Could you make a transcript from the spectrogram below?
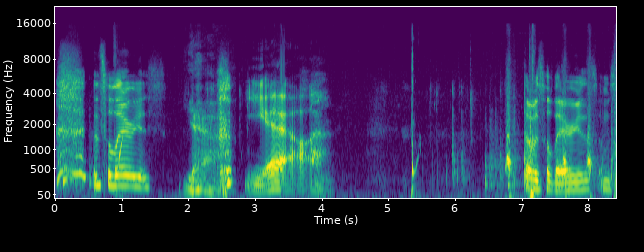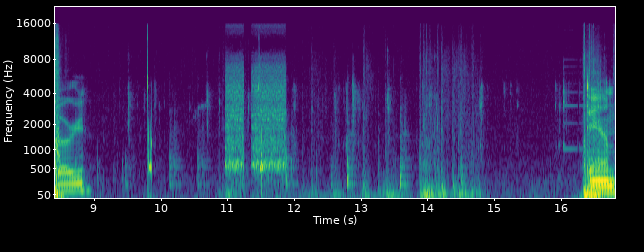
that's hilarious. Yeah. Yeah. That was hilarious. I'm sorry. Damn.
